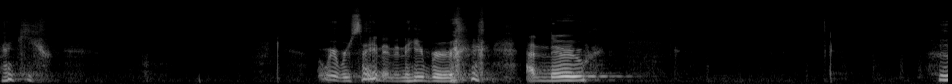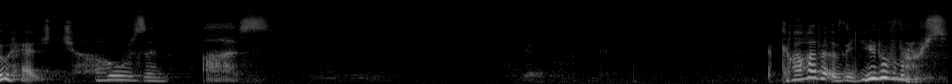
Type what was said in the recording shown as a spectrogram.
Thank you. We were saying it in Hebrew, I knew who has chosen us. The God of the universe.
